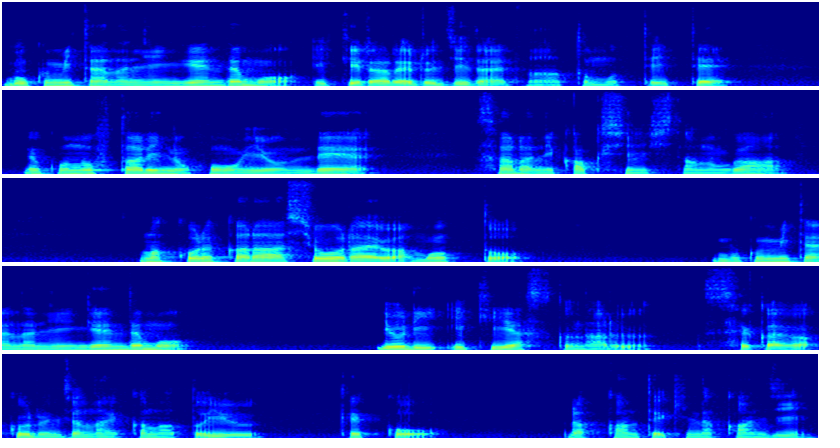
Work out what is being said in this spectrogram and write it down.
僕みたいな人間でも生きられる時代だなと思っていてでこの2人の本を読んでさらに確信したのが、まあ、これから将来はもっと僕みたいな人間でもより生きやすくなる世界が来るんじゃないかなという結構楽観的な感じに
